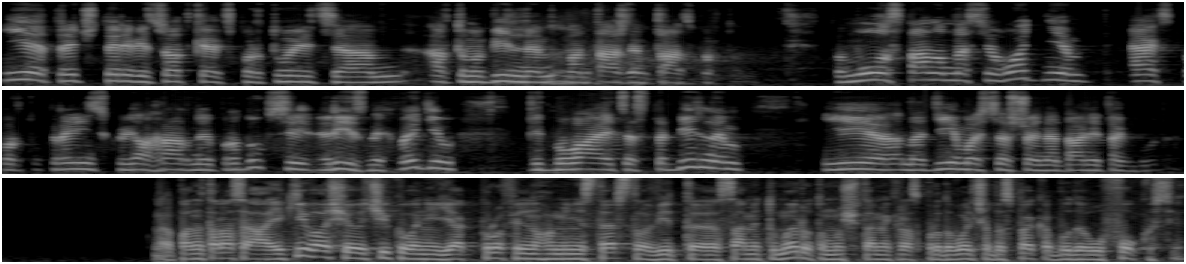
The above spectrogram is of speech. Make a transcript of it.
і 3-4% експортується автомобільним вантажним транспортом. Тому станом на сьогодні експорт української аграрної продукції різних видів відбувається стабільним і надіємося, що й надалі так буде. Пане Тарасе, а які ваші очікування як профільного міністерства від е, саміту миру, тому що там якраз продовольча безпека буде у фокусі?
